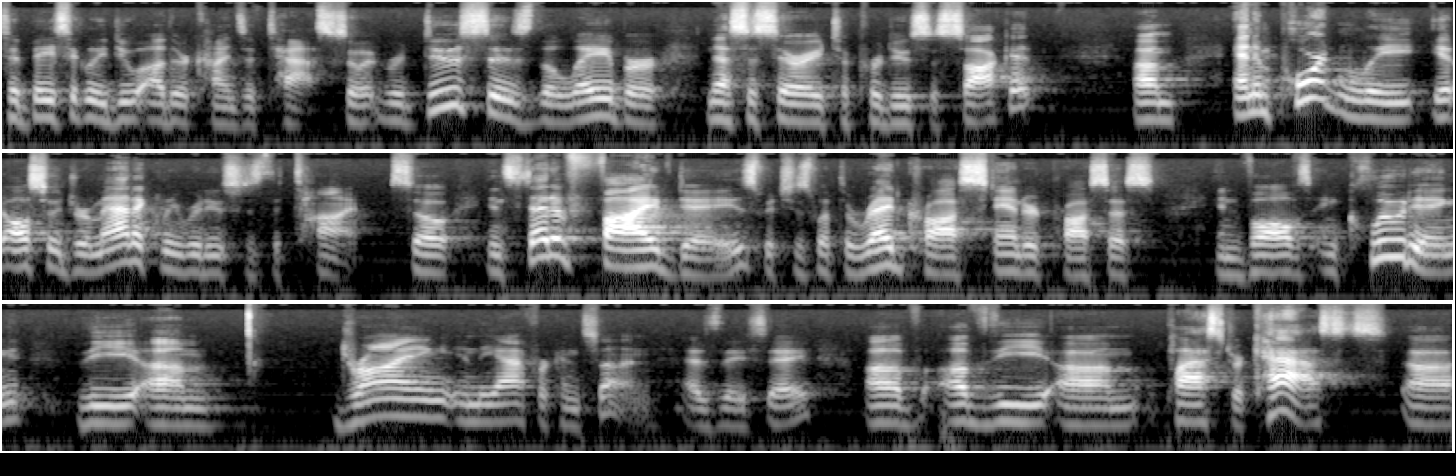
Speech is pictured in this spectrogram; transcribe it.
to basically do other kinds of tasks. So it reduces the labor necessary to produce a socket. Um, and importantly, it also dramatically reduces the time. So instead of five days, which is what the Red Cross standard process involves including the um, drying in the African sun, as they say, of, of the um, plaster casts, uh,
